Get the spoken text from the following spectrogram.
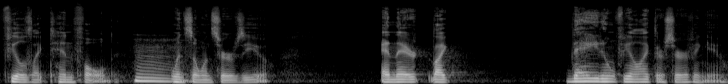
feels like tenfold hmm. when someone serves you, and they're like they don't feel like they're serving you.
